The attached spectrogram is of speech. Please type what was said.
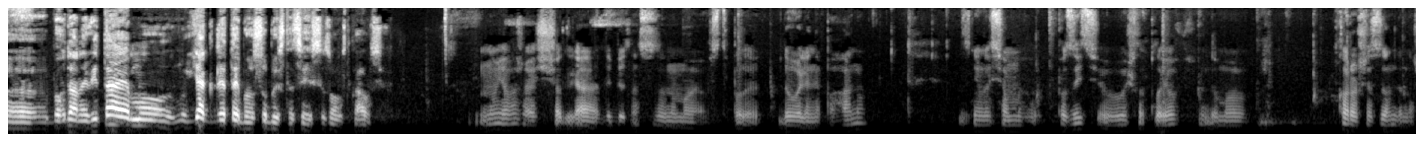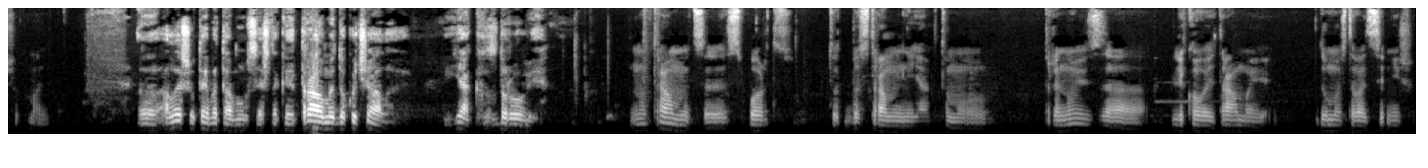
Е, Богдане, вітаємо. Ну, як для тебе особисто цей сезон склався? Ну, я вважаю, що для дебютного сезону ми виступили доволі непогано. Зняли сьому позицію, вийшли в плей-офф. Думаю, хороший сезон для нашої команди. Е, Але ж у тебе там все ж таки травми докучали. Як здоров'я? Ну, травми це спорт. Тут без травм ніяк, тому тренуюсь за ліковою травмою. Думаю, ставати сильніше.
